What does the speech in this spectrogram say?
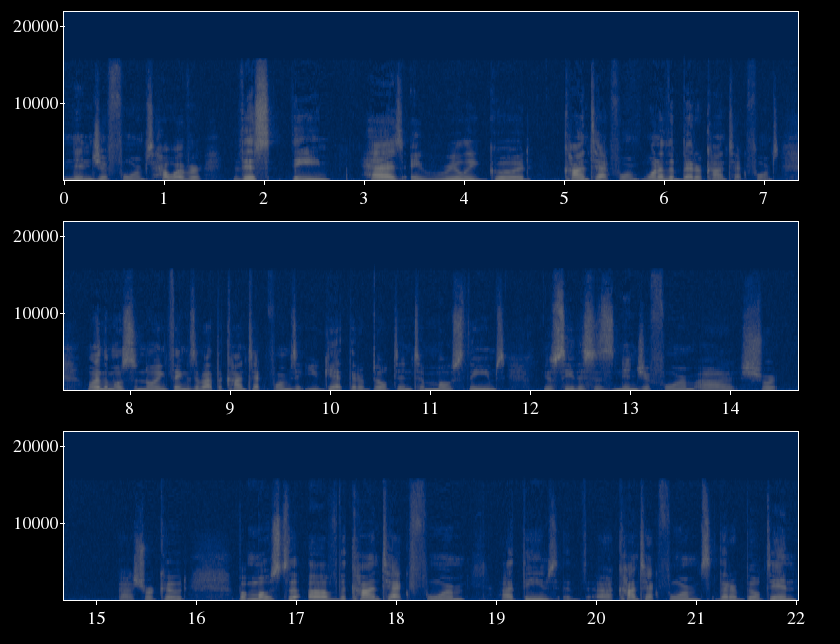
Ninja Forms. However, this theme has a really good contact form, one of the better contact forms. One of the most annoying things about the contact forms that you get that are built into most themes, you'll see this is Ninja form uh, short uh, short code, but most of the contact form uh, themes, uh, contact forms that are built in,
